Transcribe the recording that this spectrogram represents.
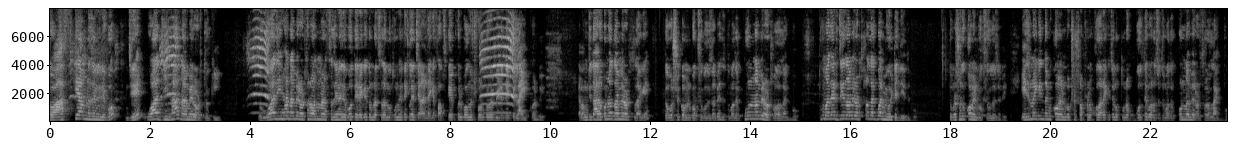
তো আজকে আমরা জেনে নেব যে ওয়াজিহা নামের অর্থ কি। তো ওয়াজিহা নামের অর্থ আমরা আজকে জেনে নেব এর আগে তোমরা চ্যানেল নতুন হয়ে থাকলে চ্যানেলটাকে সাবস্ক্রাইব করবে অনুসরণ করবে, ভিডিওতে একটি লাইক করবে। এবং যদি আরও কোনো নামের অর্থ লাগে, তো অবশ্যই কমেন্ট বক্সে বলে যাবে যে তোমাদের কোন নামের অর্থ লাগবে। তোমাদের যে নামের অর্থ লাগবে আমি ওইটা দিয়ে দেবো। তোমরা শুধু কমেন্ট বক্সে বলে যাবে। এই জন্যই কিন্তু আমি কমেন্ট বক্সে সবসময় খোলা রাখি যেন তোমরা বলতে পারো যে তোমাদের কোন নামের অর্থটা লাগবে।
